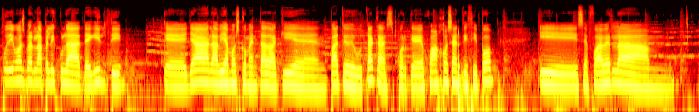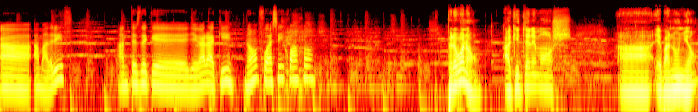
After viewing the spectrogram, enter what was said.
Pudimos ver la película The Guilty, que ya la habíamos comentado aquí en Patio de Butacas, porque Juanjo se anticipó y se fue a verla mm, a, a Madrid antes de que llegara aquí, ¿no? ¿Fue así, Juanjo? Pero bueno, aquí tenemos a Eva Nuño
